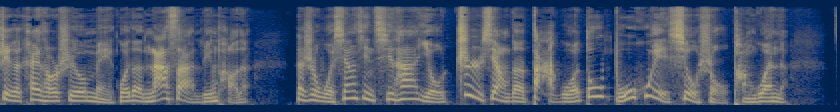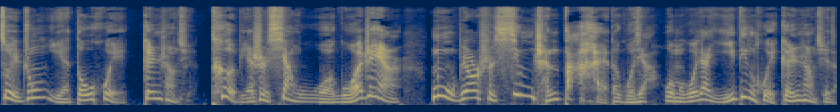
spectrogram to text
这个开头是由美国的 NASA 领跑的，但是我相信其他有志向的大国都不会袖手旁观的，最终也都会跟上去。特别是像我国这样目标是星辰大海的国家，我们国家一定会跟上去的。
